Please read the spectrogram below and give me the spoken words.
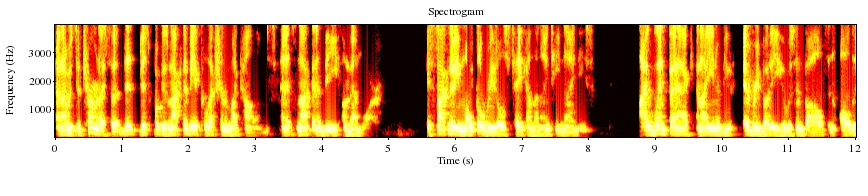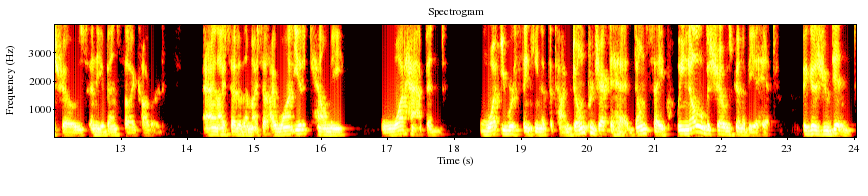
and I was determined, I said, this book is not going to be a collection of my columns, and it's not going to be a memoir. It's not going to be Michael Riedel's take on the 1990s. I went back and I interviewed everybody who was involved in all the shows and the events that I covered. And I said to them, I said, I want you to tell me what happened, what you were thinking at the time. Don't project ahead. Don't say, we know the show is going to be a hit because you didn't.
